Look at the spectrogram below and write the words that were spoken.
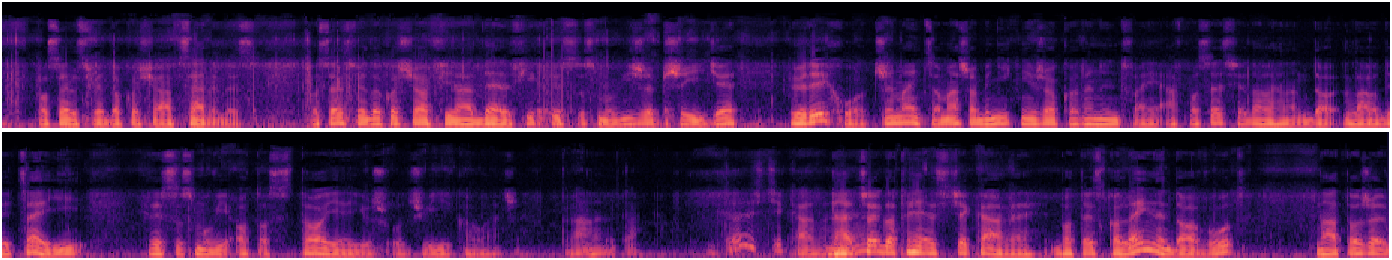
w, poselstwie do kościoła w Sardes. W poselstwie do kościoła w Filadelfii Chrystus mówi, że przyjdzie rychło. Trzymaj co masz, aby nikt nie wziął korony twojej. A w poselstwie do, do Laodycei Chrystus mówi, oto stoję już u drzwi i kołaczę. A, Prawda? tak. I To jest ciekawe. Dlaczego to jest ciekawe? Bo to jest kolejny dowód na to, że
